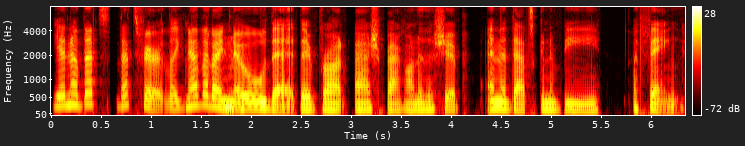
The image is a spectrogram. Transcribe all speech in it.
yeah, no, that's that's fair. Like now that I Mhm. know that they brought Ash back onto the ship and that that's going to be a thing,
